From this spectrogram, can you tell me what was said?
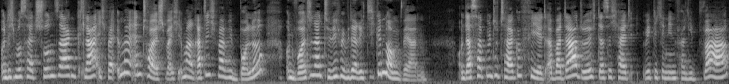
Und ich muss halt schon sagen, klar, ich war immer enttäuscht, weil ich immer rattig war wie Bolle und wollte natürlich mal wieder richtig genommen werden. Und das hat mir total gefehlt. Aber dadurch, dass ich halt wirklich in ihn verliebt war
